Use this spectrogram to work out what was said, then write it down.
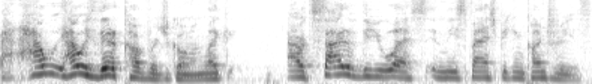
how how is their coverage going? Like outside of the U.S. in these Spanish speaking countries,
